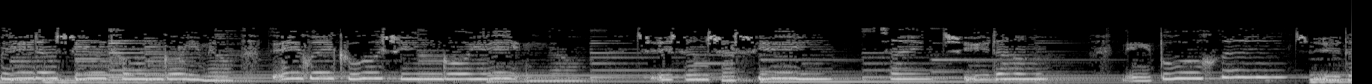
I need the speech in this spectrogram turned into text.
每当心痛过一秒，便会哭醒过一秒，只剩下心在祈祷，你不会知道。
